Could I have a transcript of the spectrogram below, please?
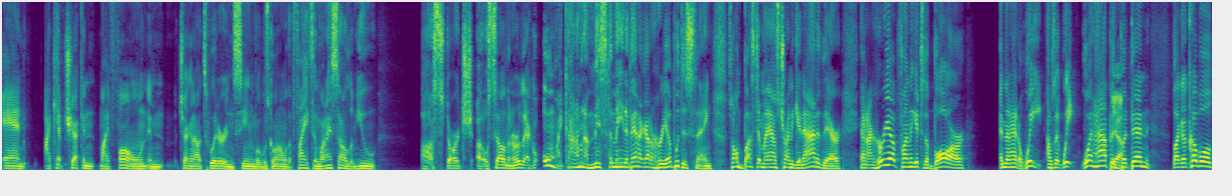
and I kept checking my phone and checking out Twitter and seeing what was going on with the fights. And when I saw Lemieux uh, Starch uh, O'Sullivan early. I go, oh my God, I'm going to miss the main event. I got to hurry up with this thing. So I'm busting my ass trying to get out of there. And I hurry up, finally get to the bar. And then I had to wait. I was like, wait, what happened? Yeah. But then, like a couple of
